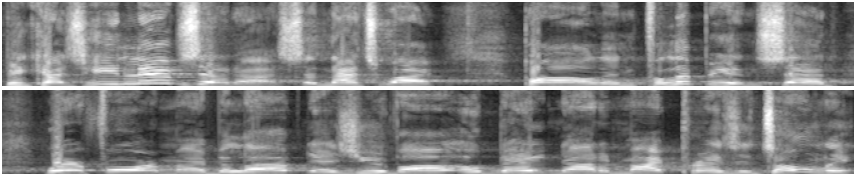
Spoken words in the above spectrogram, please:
because he lives in us. And that's why Paul in Philippians said, Wherefore, my beloved, as you have all obeyed, not in my presence only,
